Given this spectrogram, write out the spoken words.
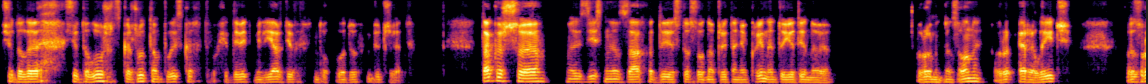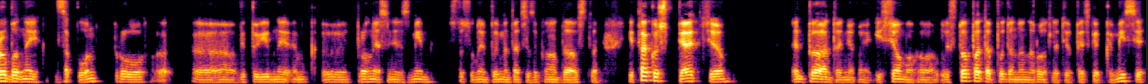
Що дало, скажу, там близько 2,9 мільярдів доходу в бюджет. Також е, здійснені заходи стосовно приєднання України до єдиної роумінгної зони Р- RLH, розроблений закон про е, відповідний МК, е, про внесення змін стосовно імплементації законодавства, і також 5 НПА до нього і 7 листопада подано на розгляд Європейської комісії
